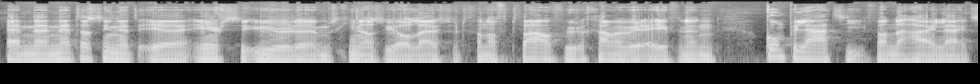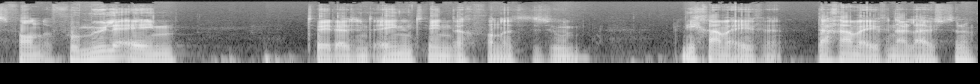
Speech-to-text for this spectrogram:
En eh, net als in het eh, eerste uur, eh, misschien als u al luistert vanaf 12 uur... gaan we weer even een compilatie van de highlights van Formule 1 2021 van het seizoen. Die gaan we even, daar gaan we even naar luisteren.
